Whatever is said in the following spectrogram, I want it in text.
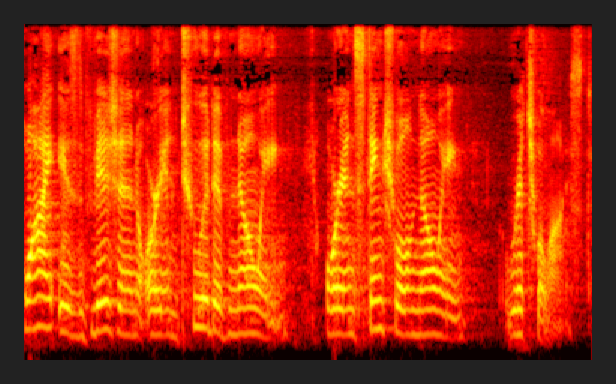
why is vision or intuitive knowing or instinctual knowing ritualized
